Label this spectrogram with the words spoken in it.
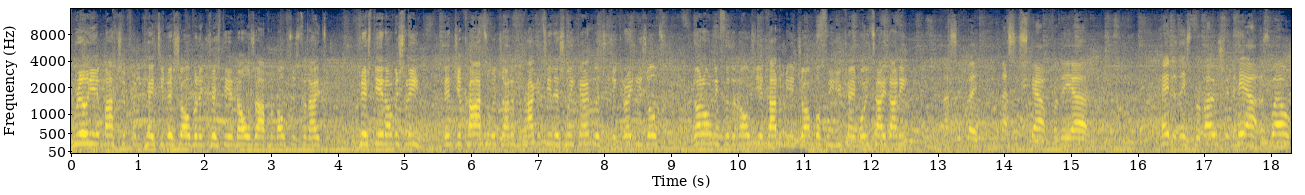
Brilliant matchup from Katie Bishover and Christian Knowles, our promoters tonight. Christian obviously in Jakarta with Jonathan Haggerty this weekend, which was a great result, not only for the Knowlesy Academy and John, but for UK Muay Thai, Danny. Massively, massive scout for the uh, head of this promotion here as well.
